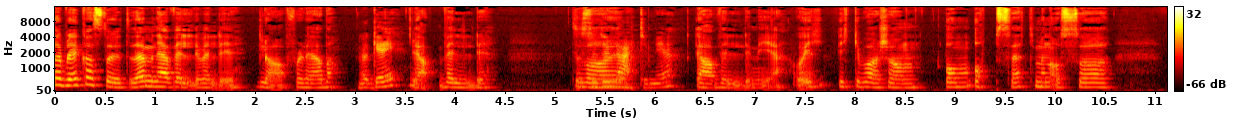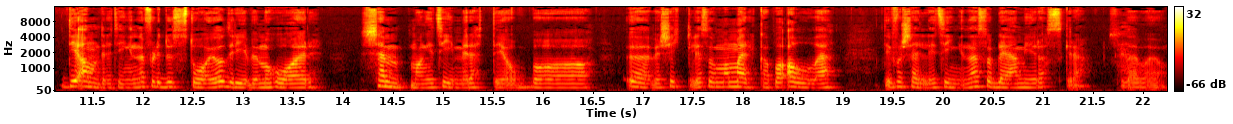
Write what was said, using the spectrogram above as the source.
så jeg ble kasta ut i det, men jeg er veldig, veldig glad for det, da. Det var gøy. Ja, veldig. Syns du du lærte mye? Ja, veldig mye. Og ikke bare sånn om oppsett, men også de andre tingene. Fordi du står jo og driver med hår kjempemange timer etter jobb og øver skikkelig, så man merka på alle de forskjellige tingene, så ble jeg mye raskere. Så det var jo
